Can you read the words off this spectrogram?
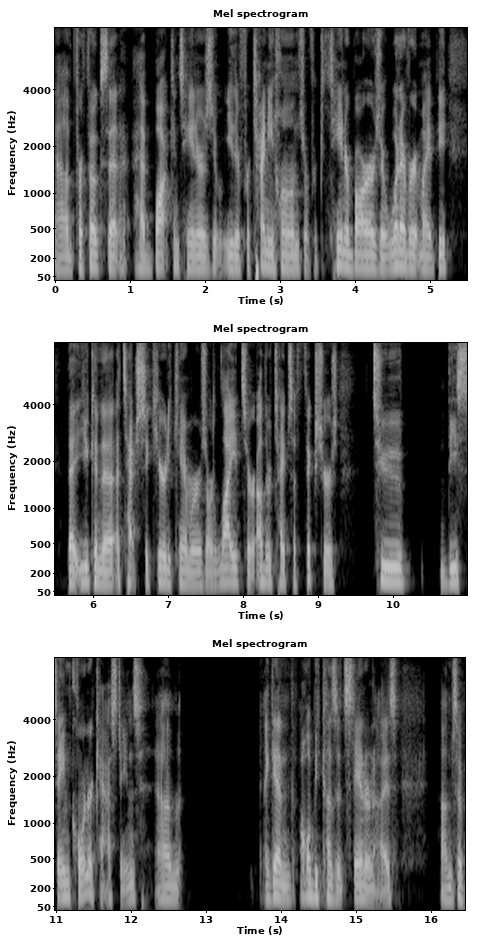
um, for folks that have bought containers either for tiny homes or for container bars or whatever it might be that you can uh, attach security cameras or lights or other types of fixtures to these same corner castings. Um, again, all because it's standardized. Um, so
